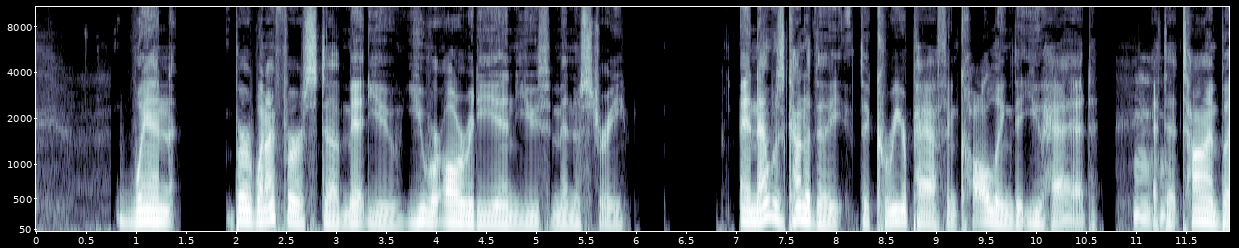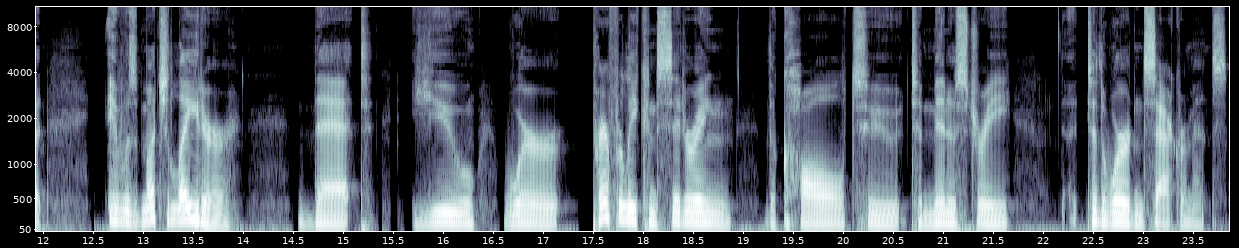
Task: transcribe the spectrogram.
when Bird, when I first uh, met you, you were already in youth ministry, and that was kind of the the career path and calling that you had mm-hmm. at that time. But it was much later that you were prayerfully considering the call to to ministry to the word and sacraments.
